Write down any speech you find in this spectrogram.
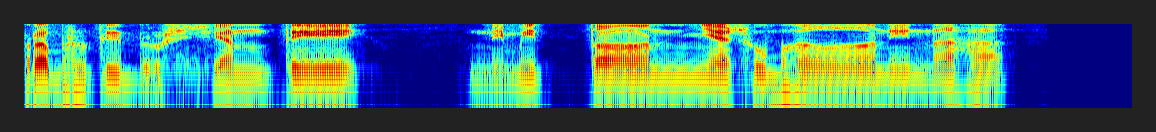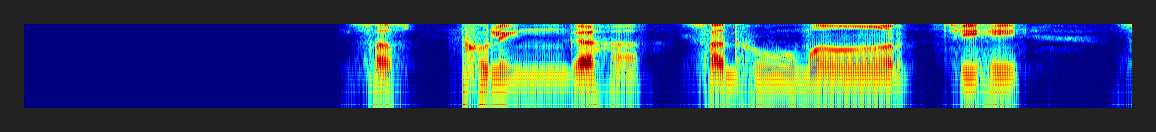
प्रभृति दृश्यन्ते निमित्तान्यशुभानि नः। स स्फुलिङ्गः स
